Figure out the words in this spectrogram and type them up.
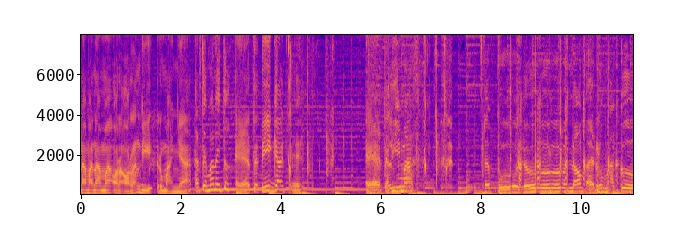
nama-nama orang-orang di rumahnya. RT mana itu? RT 3 Eh RT 5 Sepuluh nomor rumahku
